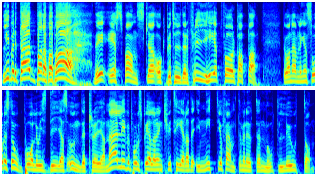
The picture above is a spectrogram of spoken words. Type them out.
Libertad para papá! Det är spanska och betyder frihet för pappa. Det var nämligen så det stod på Luis Diaz undertröja när Liverpool-spelaren kvitterade i 95 minuten mot Luton.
